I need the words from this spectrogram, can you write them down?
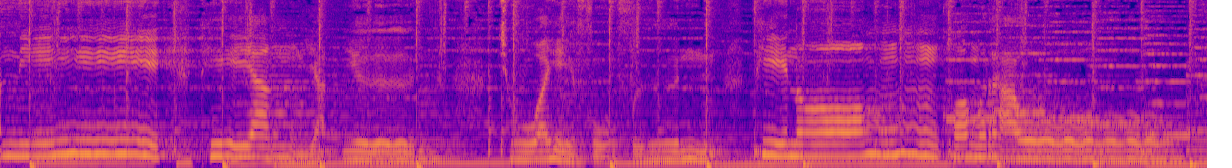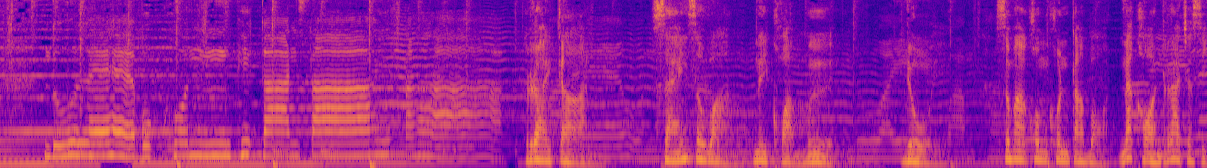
วันนี้ ที่ยังหยัดยืน ช่วยฝูฝืนพี่น้องของเรา ดูแลบุคคลพิการสายตา รายการ แสงสว่างในความมืด โดยสมาคมคนตาบอดนครราชสี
